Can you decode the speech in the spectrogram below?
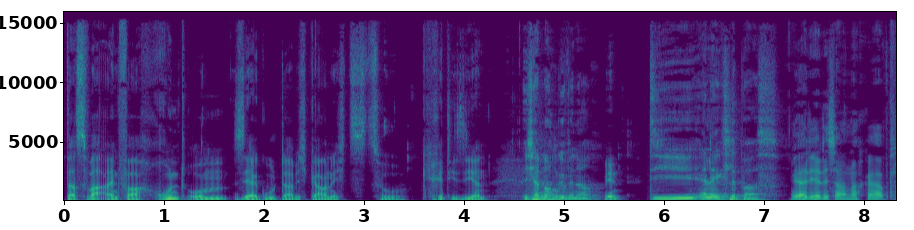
Das war einfach rundum sehr gut, da habe ich gar nichts zu kritisieren. Ich habe noch einen Gewinner. Wen? Die LA Clippers. Ja, die hätte ich auch noch gehabt.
